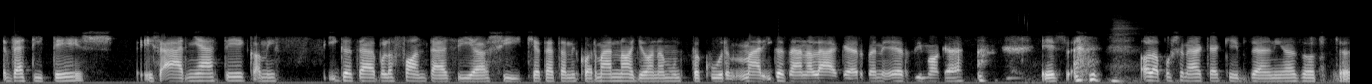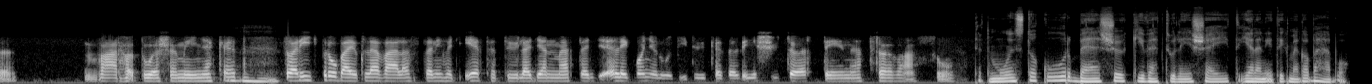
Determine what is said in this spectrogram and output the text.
vetítés és árnyáték, ami igazából a fantázia síkja, tehát amikor már nagyon a Munztok úr már igazán a lágerben érzi magát, és alaposan el kell képzelni az ott várható eseményeket. Uh-huh. Szóval így próbáljuk leválasztani, hogy érthető legyen, mert egy elég bonyolult időkezelésű történetről van szó. Tehát Munztok úr belső kivetüléseit jelenítik meg a bábok?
